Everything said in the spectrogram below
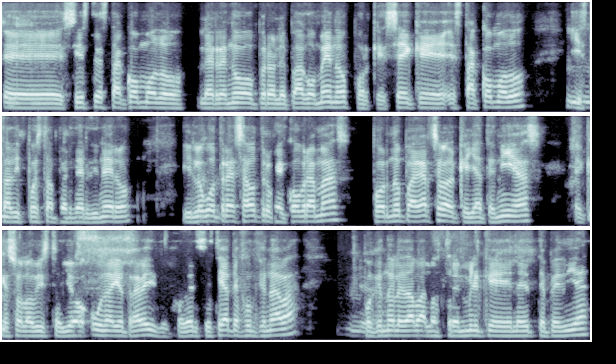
eh, si este está cómodo, le renuevo, pero le pago menos porque sé que está cómodo y está dispuesto a perder dinero. Y luego traes a otro que cobra más por no pagárselo al que ya tenías, el que eso lo he visto yo una y otra vez. Joder, si este ya te funcionaba, ¿por qué no le dabas los 3.000 que te pedía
